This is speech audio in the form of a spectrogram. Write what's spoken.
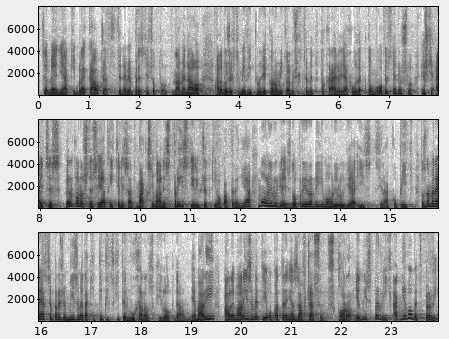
chceme nejaký blackout, čo ja neviem presne, čo to znamenalo, alebo že chceme vypnúť ekonomiku, alebo že chceme túto krajinu nejakú, k tomu vôbec nedošlo. Ešte aj cez veľkonočné sviatky, kedy sa maximálne sprístili všetky opatrenia, mohli ľudia ísť do prírody, mohli ľudia ísť si nakúpiť. To znamená, ja chcem povedať, že my sme taký typický ten Wuhanovský lockdown nemali, ale mali sme tie opatrenia zavčasu, skoro. Jedný z prvých, ak nie vôbec prvý.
